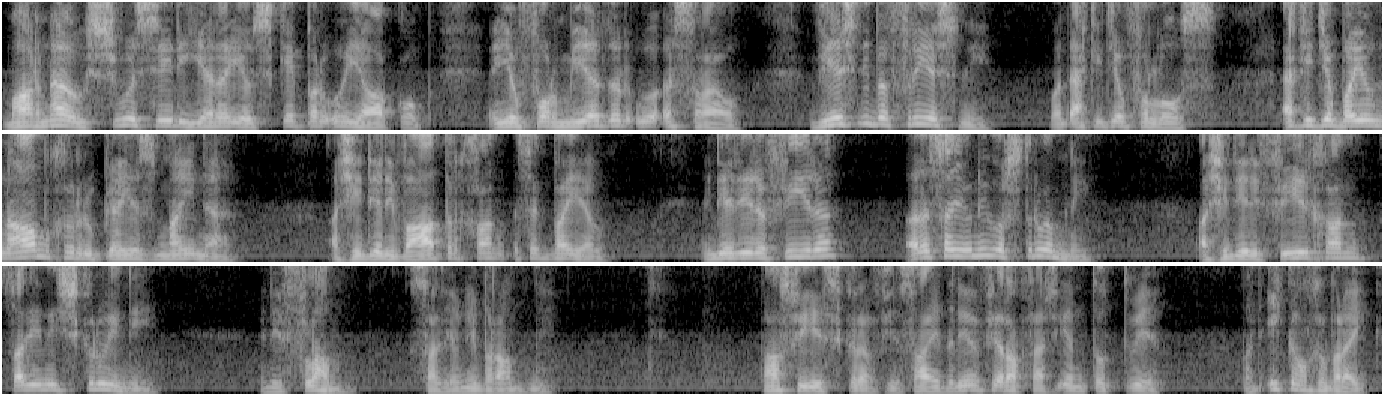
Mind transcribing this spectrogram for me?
"Maar nou, so sê die Here jou Skepper o Jakob en jou Vormeerder o Israel: Wees nie bevrees nie, want ek het jou verlos. Ek het jou by jou naam geroep, jy is myne. As jy deur die water gaan, is ek by jou. En deur die riviere, hulle sal jou nie oorstroom nie. As jy deur die vuur gaan, sal jy nie skroei nie, en die vlam sal jou nie brand nie." Daar's vir u skrif Jesaja 43 vers 1 tot 2 wat u kan gebruik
